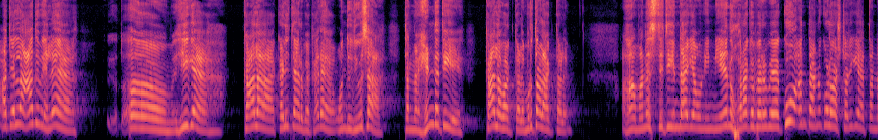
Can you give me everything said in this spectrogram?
ಅದೆಲ್ಲ ಆದಮೇಲೆ ಹೀಗೆ ಕಾಲ ಕಳೀತಾ ಇರ್ಬೇಕಾದ್ರೆ ಒಂದು ದಿವಸ ತನ್ನ ಹೆಂಡತಿ ಕಾಲವಾಗ್ತಾಳೆ, ಮೃತಳಾಗ್ತಾಳೆ. ಆ ಮನಸ್ಥಿತಿಯಿಂದಾಗಿ ಅವನು ಇನ್ನೇನು ಹೊರಗೆ ಬರಬೇಕು ಅಂತ ಅನ್ಕೊಳ್ಳೋ ಅಷ್ಟೊರಿಗೆ ತನ್ನ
